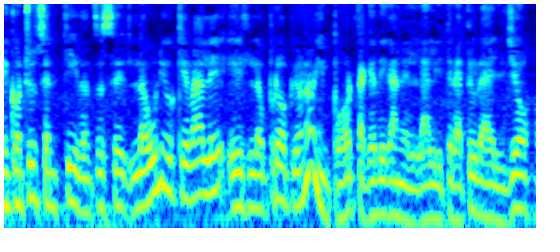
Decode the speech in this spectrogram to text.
Le encontré un sentido. Entonces, lo único que vale es lo propio. No me importa que digan la literatura del yo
